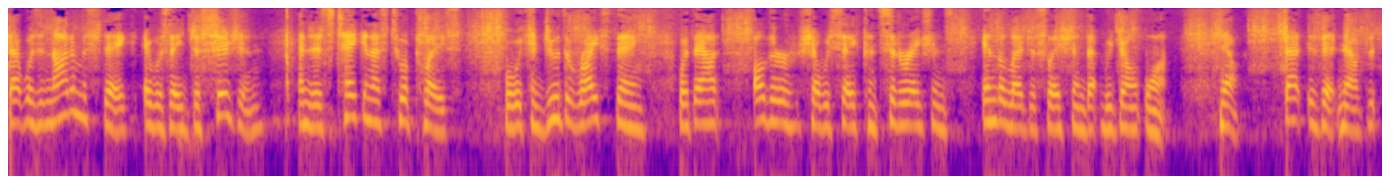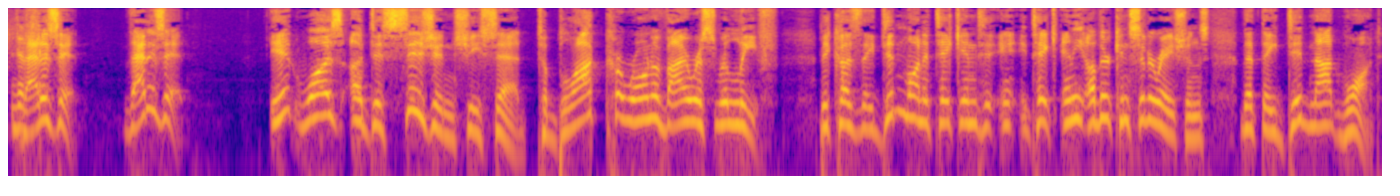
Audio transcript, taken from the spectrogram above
That was not a mistake. It was a decision, and it has taken us to a place where we can do the right thing without other, shall we say, considerations in the legislation that we don't want. Now, that is it. Now, the, the that is it. That is it. It was a decision, she said, to block coronavirus relief because they didn't want to take into take any other considerations that they did not want.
